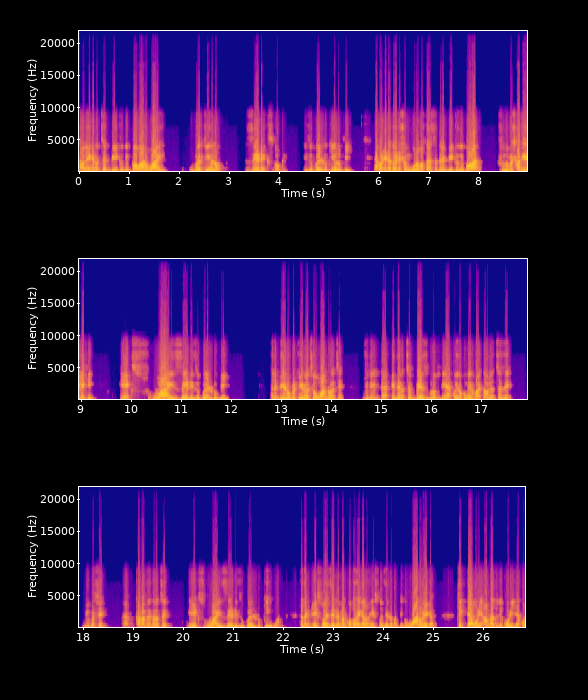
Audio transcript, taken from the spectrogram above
তাহলে এখানে হচ্ছে b to the power y উপরে কি হলো? Z x okay is equal to কি হলো? বি এখন এটা তো এটার সঙ্গে গুণ অবস্থায় আছে, তাহলে বি টু দি পাওয়ার সুন্দর করে সাজিয়ে লিখি x y z is equal to b তাহলে বি এর উপরে কি রয়েছে? ওয়ান রয়েছে। যদি এদের হচ্ছে বেসগুলো যদি একই রকমের হয়, তাহলে হচ্ছে যে দুই পাশে কাটা যায়, তাহলে হচ্ছে x y z is equal to কি? ওয়ান দেখেন এক্স ওয়াই জেড এর মান কত হয়ে গেল? এক্স ওয়াই জেড এর মান কিন্তু ওয়ান হয়ে গেল। ঠিক তেমনই আমরা যদি করি, এখন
